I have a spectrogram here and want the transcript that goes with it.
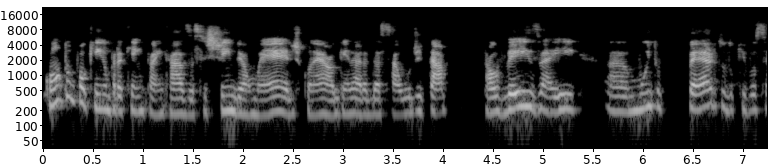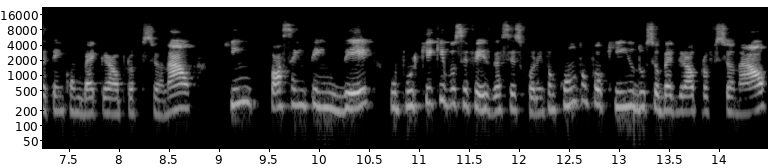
Conta um pouquinho para quem está em casa assistindo, é um médico, né? Alguém da área da saúde está talvez aí uh, muito perto do que você tem como background profissional, quem possa entender o porquê que você fez dessa escolha. Então, conta um pouquinho do seu background profissional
